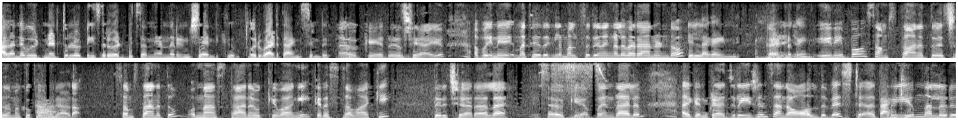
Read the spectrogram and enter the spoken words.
അതെന്റെ വീട്ടിനടുത്തുള്ള ടീച്ചർ പഠിപ്പിച്ചു തന്നെ. അന്ന് റിൻഷാന്റിക്ക് ഒരുപാട് താങ്ക്സ് ഉണ്ട്. ഓക്കെ തീർച്ചയായും. അപ്പൊ ഇനി മറ്റേതെങ്കിലും മത്സരങ്ങൾ വരാനുണ്ടോ? ഇല്ല കഴിഞ്ഞു കഴിഞ്ഞു. ഇനിയിപ്പോ സംസ്ഥാനത്ത് വെച്ച് നമുക്ക് പോരാടാം. സംസ്ഥാനത്തും ഒന്നാം സ്ഥാനമൊക്കെ വാങ്ങി കരസ്ഥമാക്കി തിരിച്ചു വരാം അല്ലേ? ഓക്കെ അപ്പൊ എന്തായാലും congratulations and all the best അത്രയും നല്ലൊരു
